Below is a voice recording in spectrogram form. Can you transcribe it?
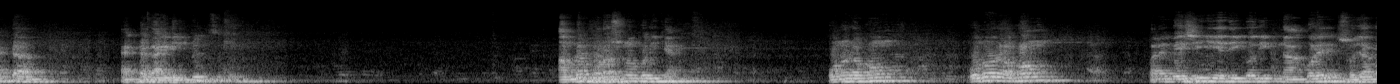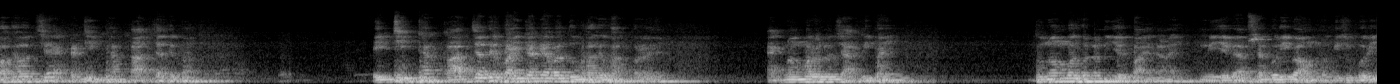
একটা একটা গাইডিং প্রিন্সিপাল আমরা পড়াশোনা করি কেন? কোন রকম কোন রকম মানে বেশি এদিক ওদিক না করে সোজা কথা হচ্ছে, একটা ঠিকঠাক কাজ যাতে পাই এই ঠিকঠাক কাজ যাতে পাইটাকে আবার দুভাগে ভাগ করা যায়। এক নম্বর হলো চাকরি পাই। দু নম্বর হলো নিজের পায়ে দাঁড়াই। নিজে ব্যবসা করি বা অন্য কিছু করি,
